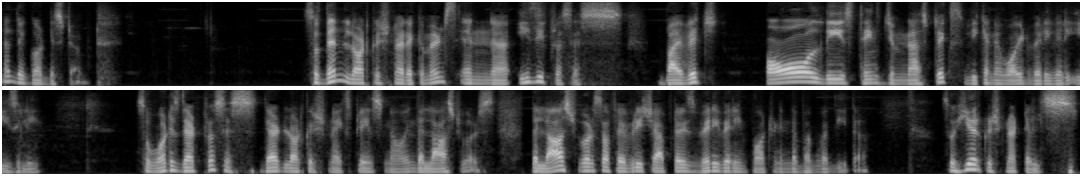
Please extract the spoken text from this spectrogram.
and they got disturbed. So then Lord Krishna recommends an uh, easy process by which all these things, gymnastics, we can avoid very, very easily. So, what is that process? That Lord Krishna explains now in the last verse. The last verse of every chapter is very, very important in the Bhagavad Gita. So, here Krishna tells,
